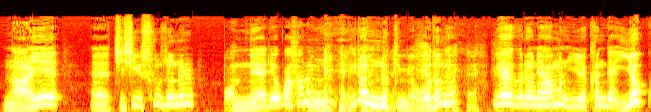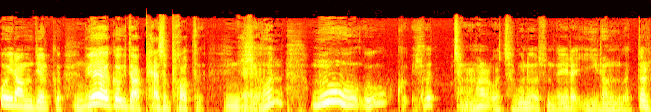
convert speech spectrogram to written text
나의 에, 지식 수준을 뽐내려고 하는 네. 이런 느낌이 오거든요. 왜 그러냐 하면 예컨대 역고이라면 될 거. 네. 왜 거기다 패스포트. 네. 이건 뭐 어, 그, 이거 정말 어처구니 없습니다. 이런, 이런 것들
